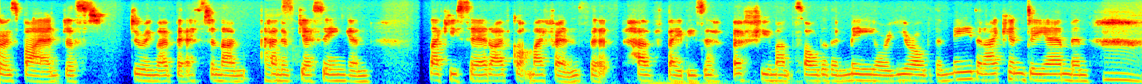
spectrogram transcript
goes by, I'm just doing my best, and I'm kind Awesome. of guessing. And like you said, I've got my friends that have babies a, a few months older than me or a year older than me that I can DM and Mm.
